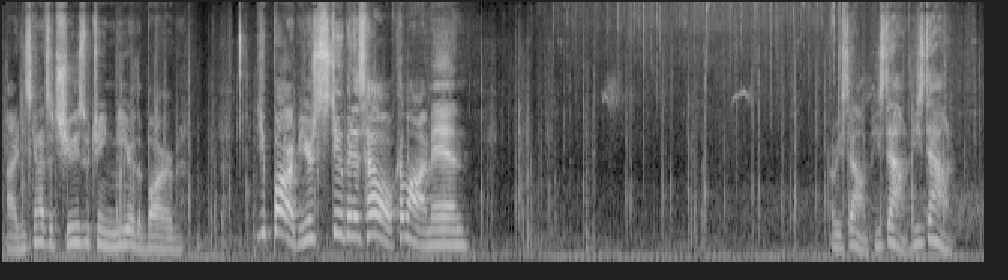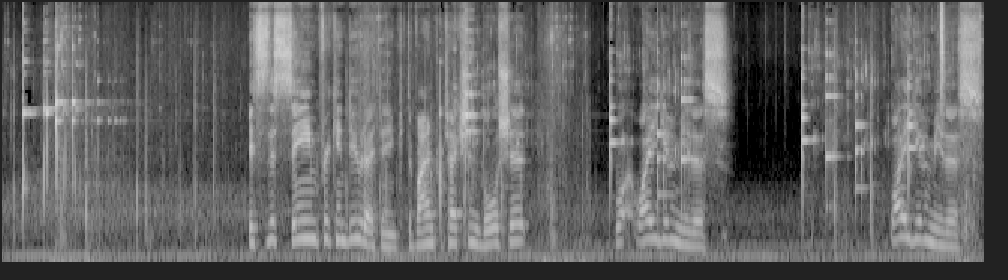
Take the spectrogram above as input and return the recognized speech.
Alright, he's gonna have to choose between me or the barb. You barb, you're stupid as hell. Come on, man. Oh, he's down. He's down. He's down. It's this same freaking dude, I think. Divine protection bullshit. Wh why are you giving me this? Why are you giving me this?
